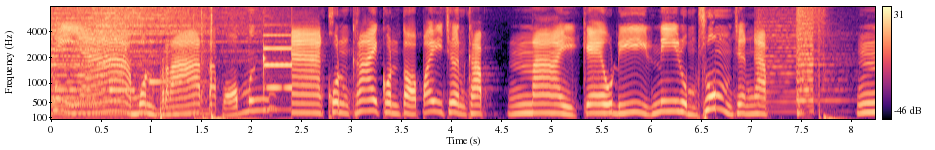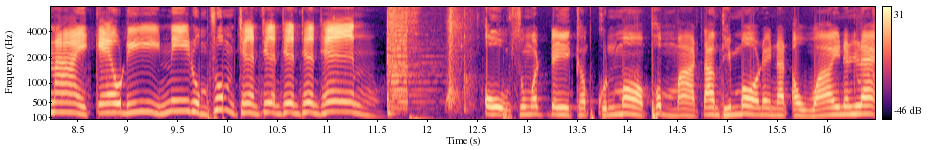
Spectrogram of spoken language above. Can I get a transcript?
ให้ยามนต์พระตาผมมึง อ่าคนไข้คนต่อไปเชิญครับ นายแก้วดีนี่รุมซุ่มเชิญครับ นายแก้วดีนี่รุมซุ่มเชิญเชิญเชิญเชิญเชิญโอ้สวัสดีครับคุณหมอผมมาตามที่หมอได้นัดเอาไว้นั่นแหละ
